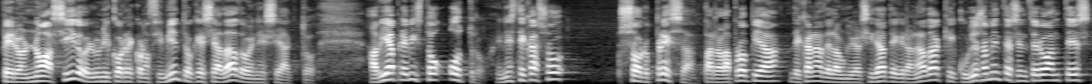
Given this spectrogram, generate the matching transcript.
Pero no ha sido el único reconocimiento que se ha dado en ese acto. Había previsto otro, en este caso sorpresa para la propia decana de la Universidad de Granada, que curiosamente se enteró antes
